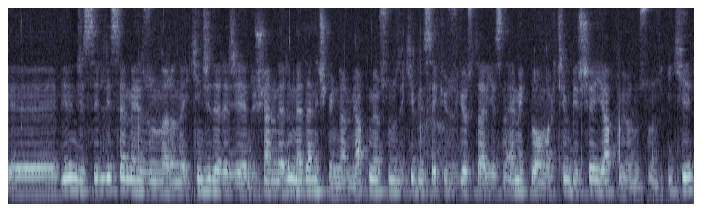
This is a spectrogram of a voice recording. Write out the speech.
Ee, birincisi lise mezunlarını ikinci dereceye düşenleri neden hiç gündem yapmıyorsunuz? 2800 göstergesine emekli olmak için bir şey yapmıyor musunuz? İki,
